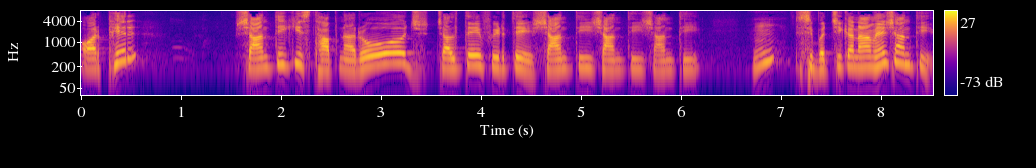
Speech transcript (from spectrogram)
और फिर शांति की स्थापना रोज चलते फिरते शांति शांति शांति। हम्म? किसी बच्ची का नाम है शांति?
